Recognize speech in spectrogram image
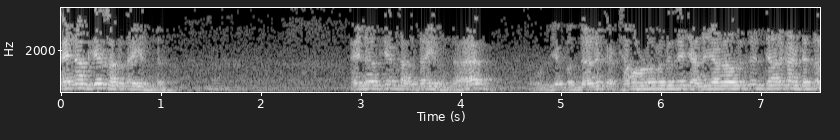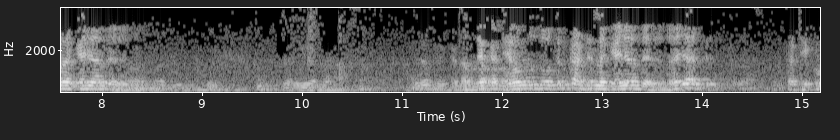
ਇੰਨਾ ਕੁ ਲੱਗਦਾ ਹੀ ਹੁੰਦਾ। ਇੰਨਾ ਕੁ ਲੱਗਦਾ ਹੀ ਹੁੰਦਾ। ਹੁਣ ਜੇ ਬੰਦਿਆਂ ਨੇ ਇਕੱਠਾ ਹੋਣਾ ਹੋਵੇ ਕਿਤੇ ਚੱਲ ਜਾਣਾ ਹੋਵੇ ਤਾਂ 4 ਘੰਟੇ ਤਾਂ ਲੱਗੇ ਜਾਂਦੇ ਨੇ। ਇਕੱਠੇ ਹੋਣ ਨੂੰ 2-3 ਘੰਟੇ ਲੱਗੇ ਜਾਂਦੇ ਨੇ ਨਾ ਜਦ ਇਕੱਠੇ ਕੋ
